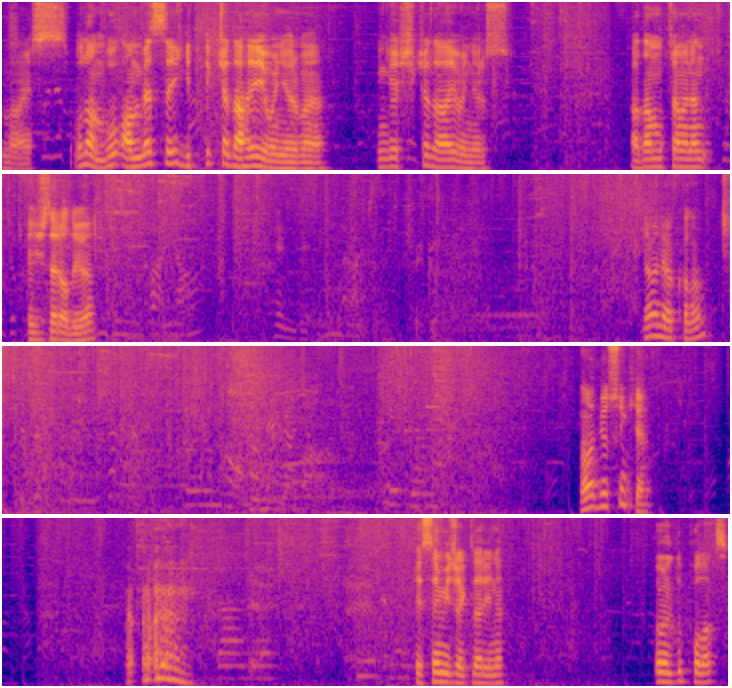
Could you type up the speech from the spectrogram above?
Nice. Ulan bu Ambessa'yı gittikçe daha iyi oynuyorum ha. Gün geçtikçe daha iyi oynuyoruz. Adam muhtemelen ejder alıyor. Ne alaka lan? Ne yapıyorsun ki? Kesemeyecekler yine. Öldü Polat.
